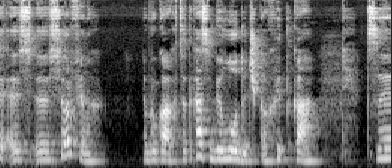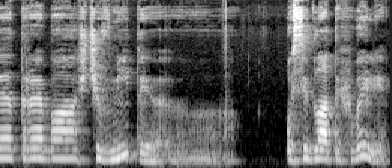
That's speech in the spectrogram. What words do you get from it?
е, серфінг в руках. Це така собі лодочка, хитка. Це треба ще вміти е, осідлати хвилі.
